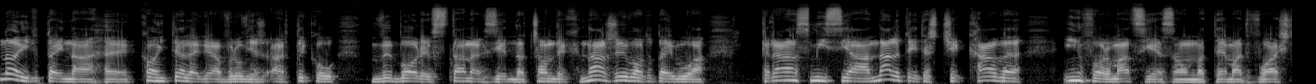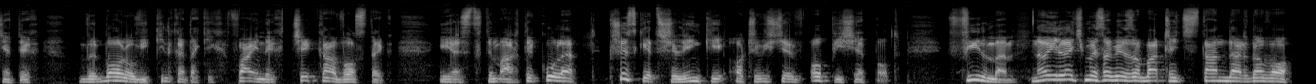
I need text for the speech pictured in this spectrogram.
No i tutaj na e, Cointelegraph również artykuł Wybory w Stanach Zjednoczonych na żywo. Tutaj była transmisja, no ale tutaj też ciekawe informacje są na temat właśnie tych wyborów i kilka takich fajnych ciekawostek jest w tym artykule. Wszystkie trzy linki oczywiście w opisie pod filmem. No i lećmy sobie zobaczyć standardowo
